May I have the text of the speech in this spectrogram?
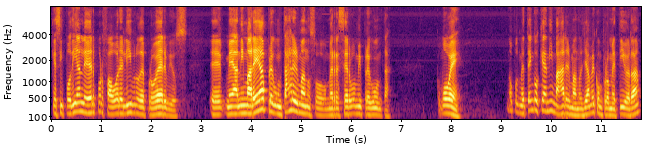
que si podían leer por favor el libro de Proverbios. Eh, me animaré a preguntar, hermanos, o me reservo mi pregunta. ¿Cómo ve? No, pues me tengo que animar, hermanos, ya me comprometí, ¿verdad?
